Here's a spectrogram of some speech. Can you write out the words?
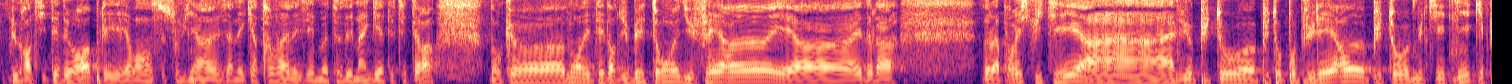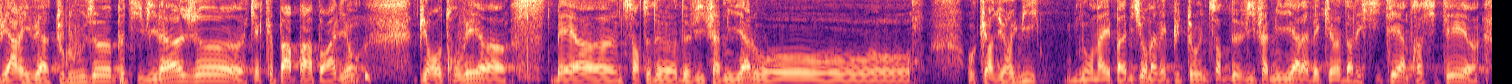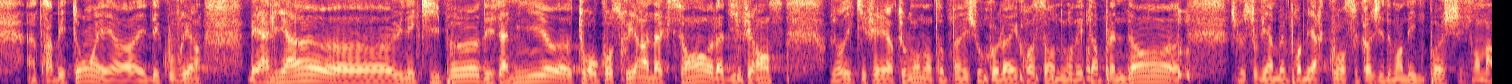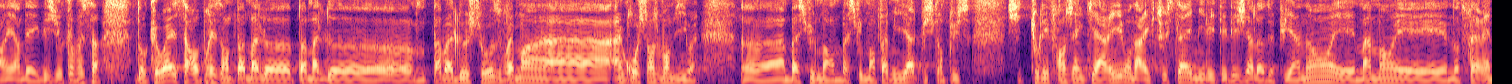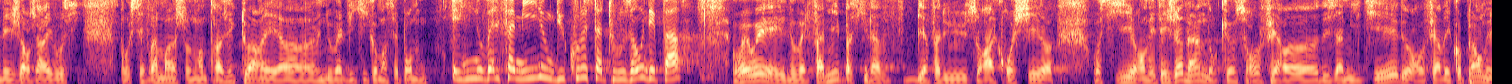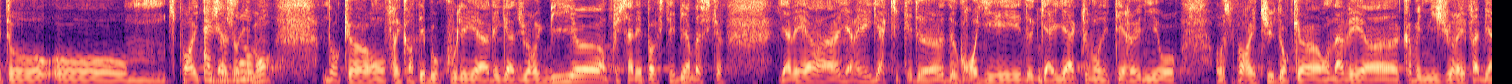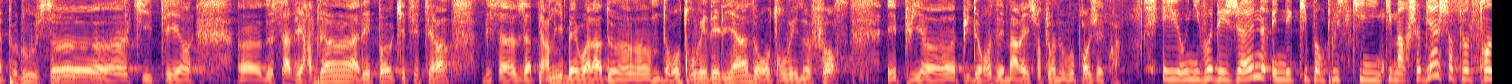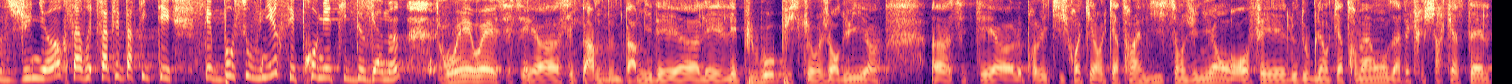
plus grandes cités d'Europe. Les- On se souvient les années 80, les émeutes des Minguettes, etc. Donc, nous, on était dans du béton et du fer et, et de la de la promiscuité, un, un lieu plutôt plutôt populaire, plutôt multiethnique, et puis arriver à Toulouse, petit village, quelque part par rapport à Lyon, puis retrouver euh, ben, euh, une sorte de, de vie familiale au, au cœur du rugby. Nous, on n'avait pas l'habitude, on avait plutôt une sorte de vie familiale avec euh, dans les cités, intra-cités, euh, intra-béton, et, euh, et découvrir mais un lien, euh, une équipe, des amis, tout reconstruire, un accent, la différence. Aujourd'hui, qui fait rire tout le monde entre pain et chocolat et croissant, nous, on était en plein dedans. Je me souviens, même première course, quand j'ai demandé une poche, et on m'a regardé avec des yeux comme ça. Donc, ouais, ça représente pas mal, pas mal de, pas mal de choses. Vraiment un, un gros changement de vie, ouais. Euh, un basculement, un basculement familial, puisqu'en plus, j'ai tous les frangins qui arrivent, on arrive tous là. Emile était déjà là depuis un an, et maman et notre frère aîné Georges arrivent aussi. Donc, c'est vraiment un changement de trajectoire et euh, une nouvelle vie qui commençait pour nous. Et une nouvelle famille, donc du coup le Stade Toulousain au départ? Oui, oui, une nouvelle famille, parce qu'il a bien fallu se raccrocher euh, aussi. On était jeunes, hein, donc euh, se refaire des amitiés, de refaire des copains. On était au, au sport à Jolimont. Donc on fréquentait beaucoup les, gars- les gars du rugby. En plus, à l'époque, c'était bien parce que il y avait, il y avait les gars qui étaient de, de Groyer, de Gaillac, tout le monde était réuni au, au sport études. Donc euh, on avait euh, comme ennemi juré Fabien Pelouse, euh, qui était de Saverdin à l'époque, etc. Mais ça nous a permis, ben voilà, de, de retrouver des liens, de retrouver une force, et puis, puis de redémarrer surtout un nouveau projet, quoi. Et au niveau des jeunes, une équipe en plus qui, qui marche bien, champion de France junior, ça, ça fait partie de tes, tes beaux souvenirs, ces premiers titres de gamin? Oui, oui, c'est c'est euh, parmi, parmi des, euh, les, les plus beaux puisque aujourd'hui euh, c'était le premier titre, je crois qu'il est en 90 en junior, on refait le doublé en 91 avec Richard Castel.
